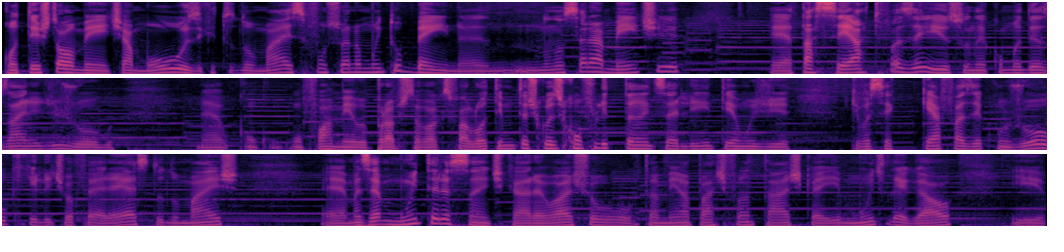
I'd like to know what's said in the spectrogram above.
contextualmente a música e tudo mais funciona muito bem, né? Não necessariamente é, tá certo fazer isso, né? Como design de jogo. Né? Con- con- Conforme o próprio Starvox falou, tem muitas coisas conflitantes ali em termos de o que você quer fazer com o jogo, o que ele te oferece e tudo mais. É, mas é muito interessante, cara. Eu acho também uma parte fantástica aí, muito legal. E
